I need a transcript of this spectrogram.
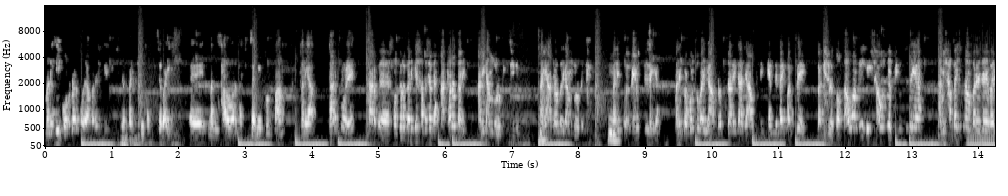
মানে এই ঘটনার পরে আমার এই ভিডিওটা বাইরে পৌঁছে ভাই মানে আরও নাকি আমি এখন পাম। মানে তারপরে তার সতেরো তারিখের সাথে সাথে আঠারো তারিখ আমি আন্দোলন ছিলাম আমি আঠারো তারিখ আন্দোলন মানে বিরুদ্ধে যাই মানে তখন তো ভাই আমরা জানি না যে কিছু না। তো। তাও আমি এই সাহসের বিরুদ্ধে যাই আমি সাতাইশ নাম্বারে যাই ভাই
